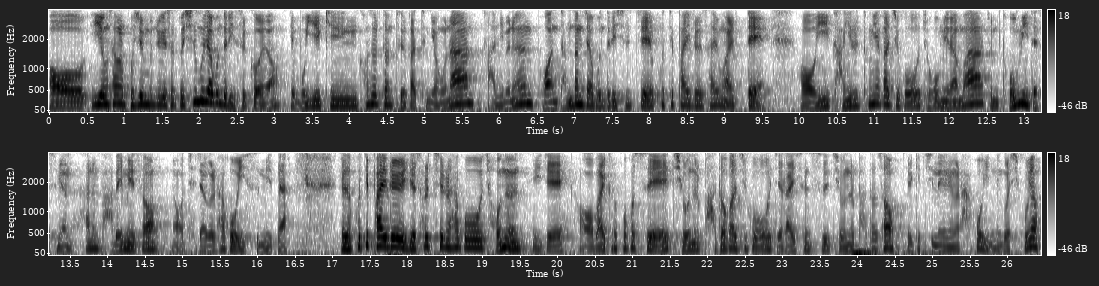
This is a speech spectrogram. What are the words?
어, 이 영상을 보시는 분 중에서 또 실무자분들이 있을 거예요. 이제 모의해킹 컨설턴트 같은 경우나 아니면은 보안 담당자분들이 실제 Fortify를 사용할 때 어, 이 강의를 통해 가지고 조금이나마 좀 도움이 됐으면 하는 바람에서 어, 제작을 하고 있습니다. 그래서 Fortify를 이제 설치를 하고 저는 이제 어, Micro Focus에 지원을 받아 가지고 이제 라이센스 지원을 받아서 이렇게 진행을 하고 있는 것이고요.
